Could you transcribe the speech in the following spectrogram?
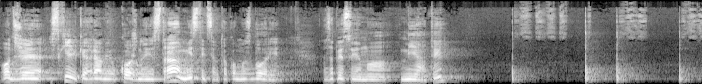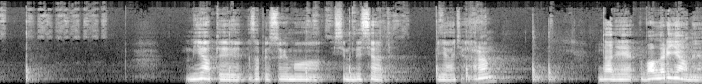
Отже, скільки грамів кожної страви міститься в такому зборі? Записуємо м'яти. М'яти записуємо 75 грам. Далі валер'яни.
